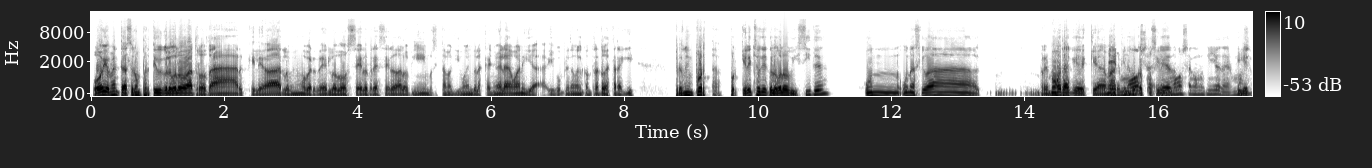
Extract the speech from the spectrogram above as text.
obviamente va a ser un partido que Colo Colo va a trotar, que le va a dar lo mismo perderlo 2-0, 3-0, da lo mismo, si estamos aquí moviendo las cañuelas, bueno, y, y cumpliendo con el contrato de estar aquí. Pero no importa, porque el hecho de que Colo Colo visite un- una ciudad remota que, que además tiene pocas posibilidades hermosa como Quillota, y hermosa. que,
